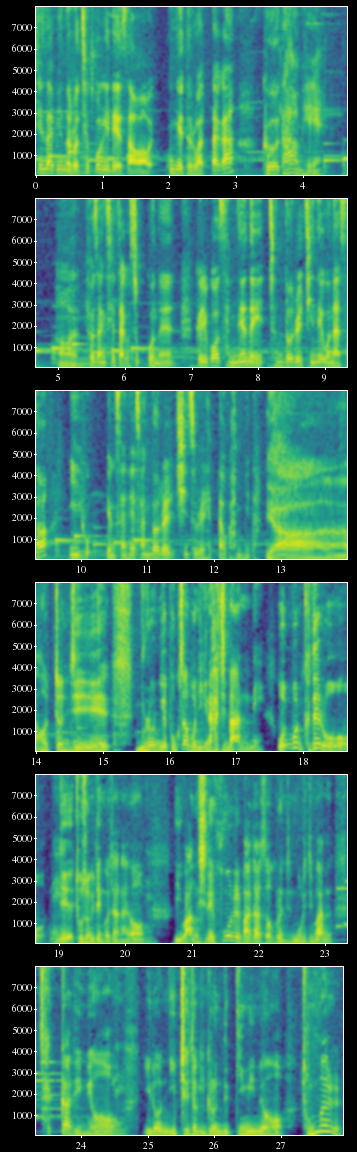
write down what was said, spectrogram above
세자빈으로 책봉이 돼서 궁에 들어왔다가 그 다음 해에 어, 효장세자가 죽고는 그리고 3년의 천도를 지내고 나서 이후 영산해상도를 시주를 했다고 합니다. 야 어쩐지 물론 이게 복사본이긴 하지만 네. 원본 그대로 네. 이제 조성이 된 거잖아요. 네. 이 왕실의 후원을 받아서 그런지는 모르지만 색깔이며 네. 이런 입체적인 그런 느낌이며 정말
